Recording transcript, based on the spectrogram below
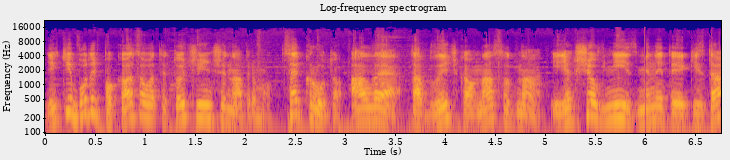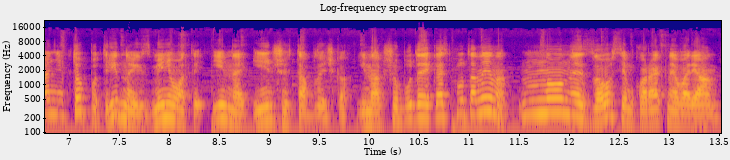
які будуть показувати той чи інший напрямок. Це круто, але табличка у нас одна. І якщо в ній змінити якісь дані, то потрібно їх змінювати і на інших табличках. Інакше буде якась плутанина. Ну не зовсім коректний варіант.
